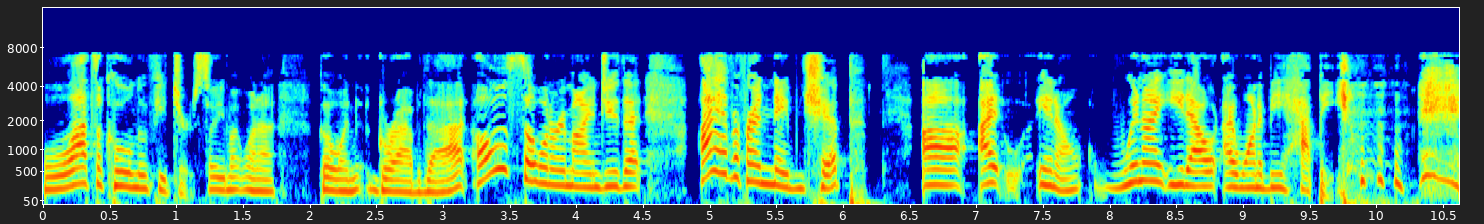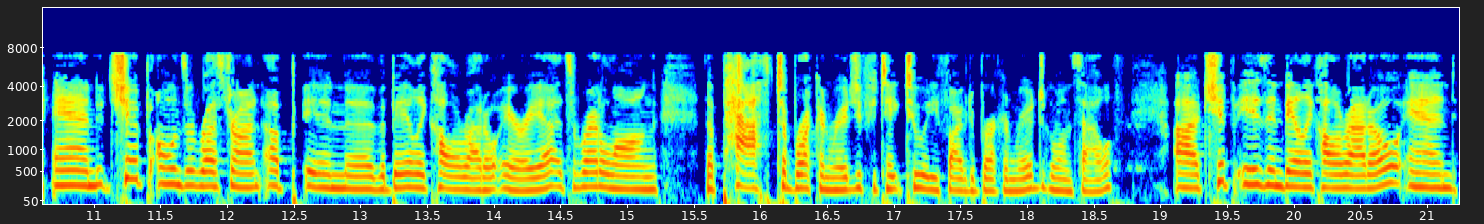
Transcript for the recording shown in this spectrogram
lots of cool new features. So you might want to go and grab that. Also want to remind you that I have a friend named Chip. Uh, I, you know, when I eat out, I want to be happy. and Chip owns a restaurant up in uh, the Bailey, Colorado area. It's right along the path to Breckenridge. If you take 285 to Breckenridge going south, uh, Chip is in Bailey, Colorado, and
